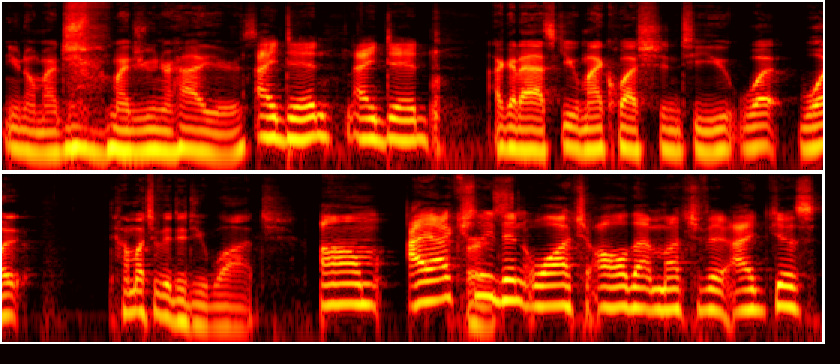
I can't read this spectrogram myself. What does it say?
you know my my junior high years. I did. I did. I gotta ask you my question to you. What what? How much of it did you watch? Um, I actually didn't watch all that much of it. I just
